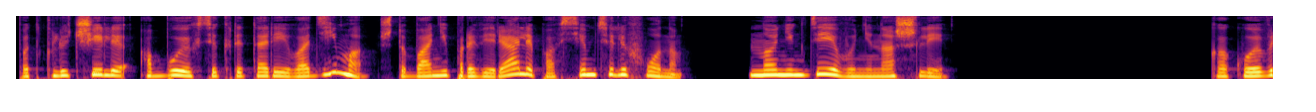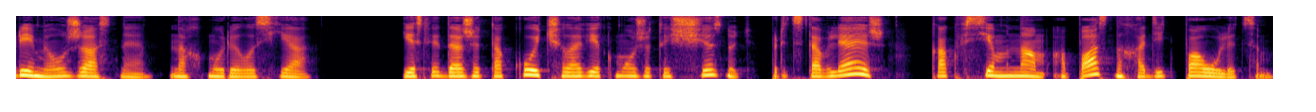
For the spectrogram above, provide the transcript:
Подключили обоих секретарей Вадима, чтобы они проверяли по всем телефонам. Но нигде его не нашли. «Какое время ужасное!» – нахмурилась я. «Если даже такой человек может исчезнуть, представляешь, как всем нам опасно ходить по улицам?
